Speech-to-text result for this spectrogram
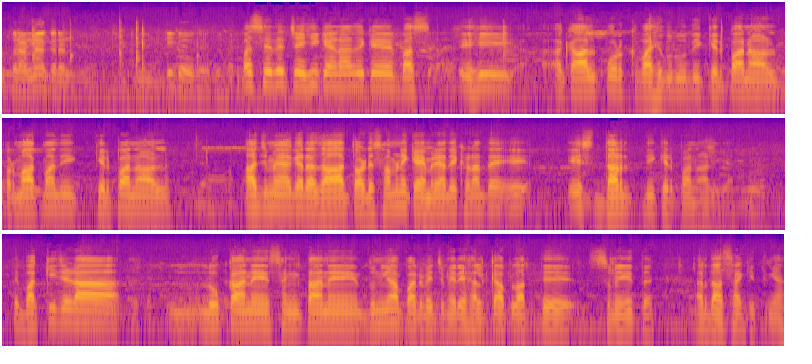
ਸ਼ੁਕਰਾਨਾ ਕਰਨ। ਕੀ ਕਹੋਗੇ ਬਸ ਇਹਦੇ ਚ ਇਹੀ ਕਹਿਣਾ ਜੀ ਕਿ ਬਸ ਇਹੀ ਅਕਾਲ ਪੁਰਖ ਵਾਹਿਗੁਰੂ ਦੀ ਕਿਰਪਾ ਨਾਲ, ਪਰਮਾਤਮਾ ਦੀ ਕਿਰਪਾ ਨਾਲ ਅੱਜ ਮੈਂ ਅਗਰ ਆਜ਼ਾਦ ਤੁਹਾਡੇ ਸਾਹਮਣੇ ਕੈਮਰਿਆਂ ਦੇ ਖੜਾ ਤੇ ਇਹ, ਇਸ ਦਰਦ ਦੀ ਕਿਰਪਾ ਨਾਲ ਹੀ ਆ। ਤੇ ਬਾਕੀ ਜਿਹੜਾ ਲੋਕਾਂ ਨੇ, ਸੰਗਤਾਂ ਨੇ ਦੁਨੀਆ ਭਰ ਵਿੱਚ ਮੇਰੇ ਹਲਕਾ ਪਲਾਤੇ ਸਮੇਤ ਅਰਦਾਸਾਂ ਕੀਤੀਆਂ,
